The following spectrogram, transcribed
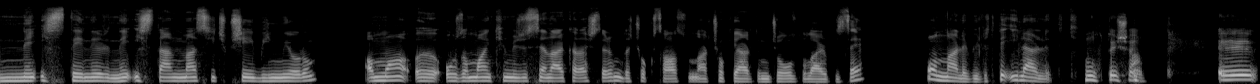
Ne istenir, ne istenmez hiçbir şey bilmiyorum. Ama e, o zamanki müzisyen arkadaşlarım da çok sağ olsunlar, çok yardımcı oldular bize. Onlarla birlikte ilerledik. Muhteşem. E,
